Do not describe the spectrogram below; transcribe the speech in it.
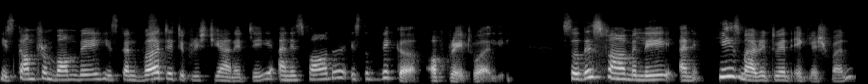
he's come from Bombay. He's converted to Christianity, and his father is the vicar of Great Wyrley. So this family, and he's married to an Englishman,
